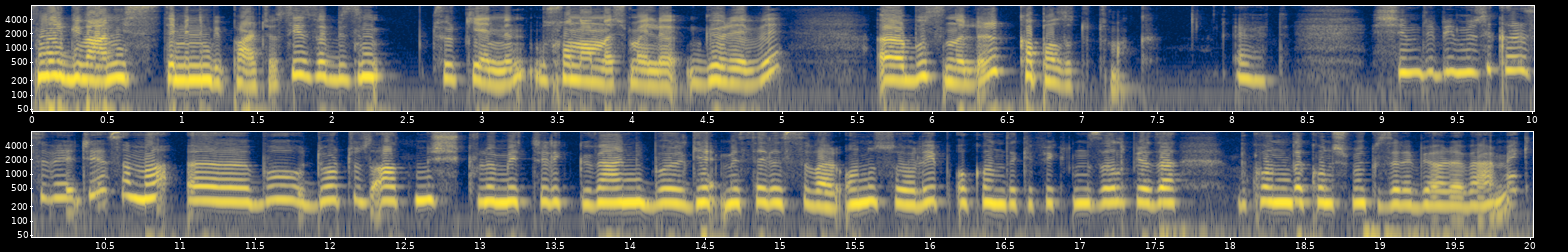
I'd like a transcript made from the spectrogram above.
sınır güvenlik sisteminin bir parçasıyız ve bizim Türkiye'nin bu son anlaşmayla görevi e, bu sınırları kapalı tutmak. Evet. Şimdi bir müzik arası vereceğiz ama e, bu 460 kilometrelik güvenli bölge meselesi var. Onu söyleyip o konudaki fikrinizi alıp ya da bu konuda konuşmak üzere bir ara vermek.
